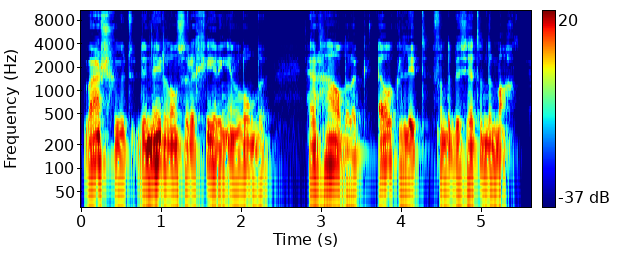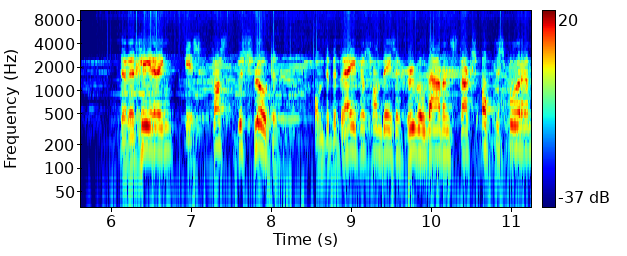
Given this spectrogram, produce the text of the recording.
waarschuwt de Nederlandse regering in Londen herhaaldelijk elk lid van de bezettende macht. De regering is vast besloten om de bedrijvers van deze gruweldaden straks op te sporen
